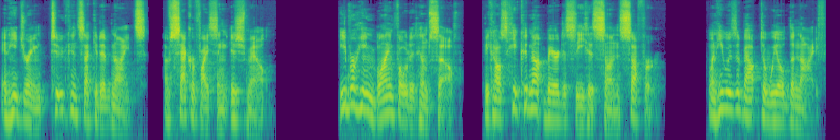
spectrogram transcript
and he dreamed two consecutive nights of sacrificing Ishmael. Ibrahim blindfolded himself because he could not bear to see his son suffer. When he was about to wield the knife,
